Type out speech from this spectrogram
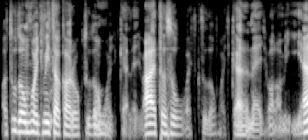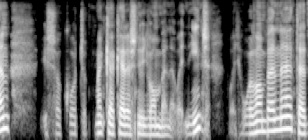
ha tudom, hogy mit akarok, tudom, hogy kell egy változó, vagy tudom, hogy kellene egy valami ilyen, és akkor csak meg kell keresni, hogy van benne, vagy nincs, vagy hol van benne, tehát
